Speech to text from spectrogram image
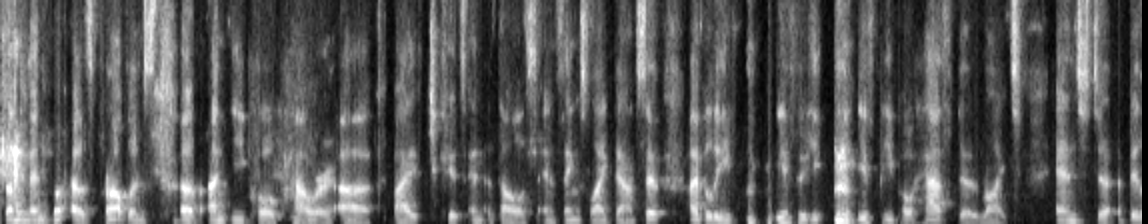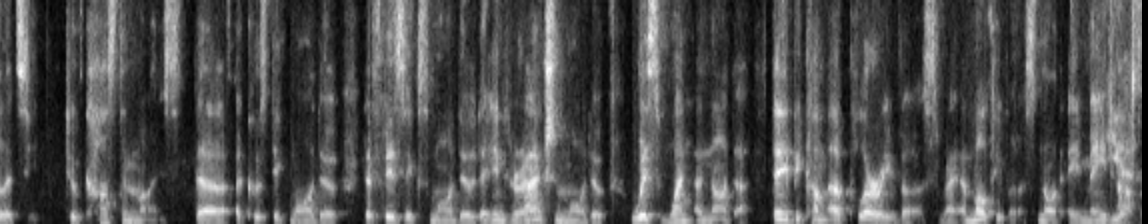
some mental health problems of unequal power uh, by kids and adults and things like that. So I believe if, if people have the right and the ability to customize the acoustic model, the physics model, the interaction model with one another, then it become a pluriverse, right? A multiverse, not a metaverse. Yes.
